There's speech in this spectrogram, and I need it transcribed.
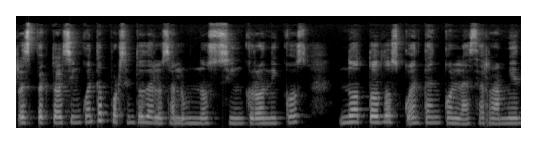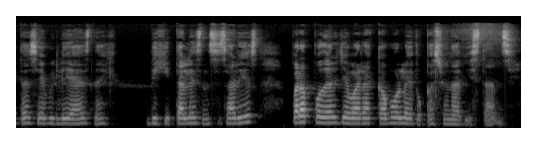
Respecto al 50% de los alumnos sincrónicos, no todos cuentan con las herramientas y habilidades digitales necesarias para poder llevar a cabo la educación a distancia.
